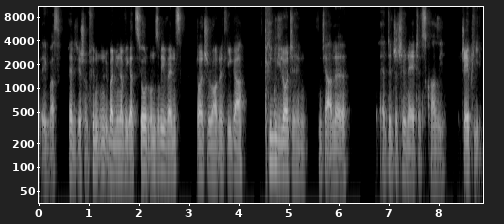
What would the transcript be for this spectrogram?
irgendwas werdet ihr schon finden über die Navigation, unsere Events, Deutsche Roundnet Liga, kriegen die Leute hin. Sind ja alle äh, Digital Natives quasi. JP.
